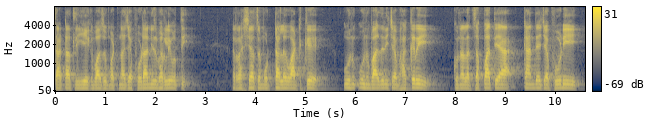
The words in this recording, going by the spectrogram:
ताटातली एक बाजू मटणाच्या फोडानीच भरली होती. रश्याचं मोठालं वाटकं ऊन ऊन बाजरीच्या भाकरी कुणाला चपात्या कांद्याच्या फोडी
